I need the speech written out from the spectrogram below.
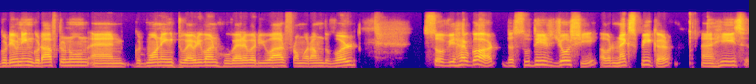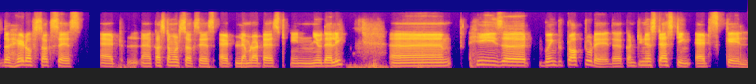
Good evening, good afternoon, and good morning to everyone who wherever you are from around the world. So we have got the Sudhir Joshi, our next speaker. Uh, he's the head of success at uh, customer success at Lambda Test in New Delhi. Um, he is uh, going to talk today the continuous testing at scale.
